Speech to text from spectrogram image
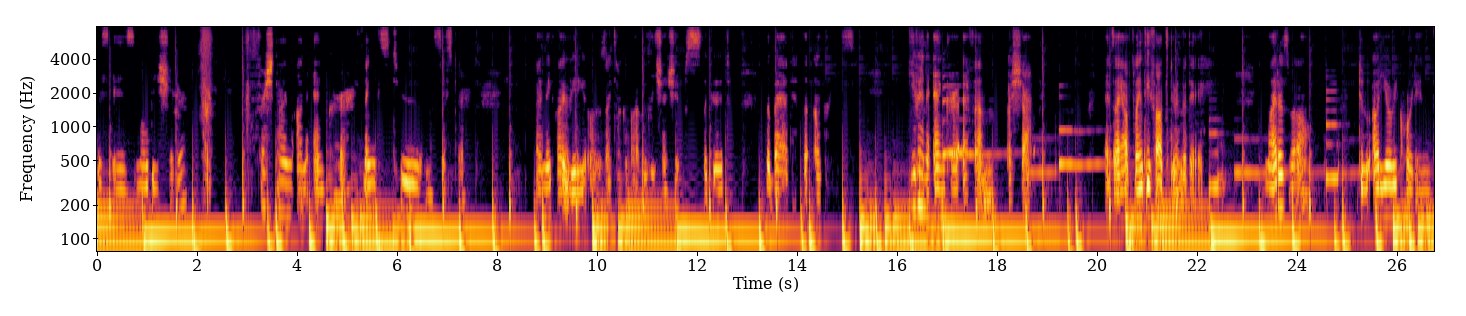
this is Moby Sugar. First time on Anchor, thanks to my sister. I make live videos. I talk about relationships, the good, the bad, the uglies. Giving Anchor FM a shot, as I have plenty thoughts during the day. Might as well do audio recordings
